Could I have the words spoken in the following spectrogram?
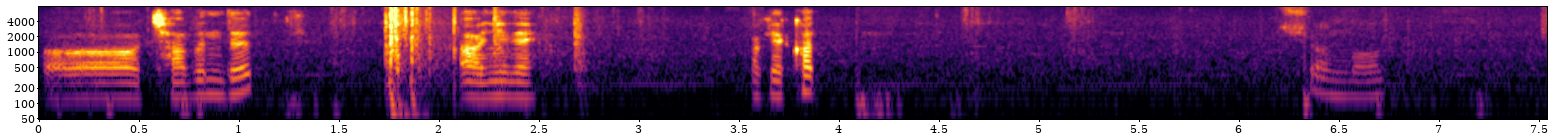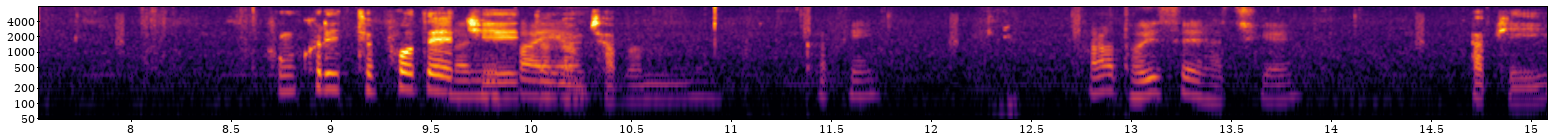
어, 잡은 듯? 아, 아니네. 오케이, 컷. 슛 모드. 콘크리트 포대 러닝 뒤에 있던 파이어. 놈 잡음. 카피. 하나 더 있어요 좌측에. 카피.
